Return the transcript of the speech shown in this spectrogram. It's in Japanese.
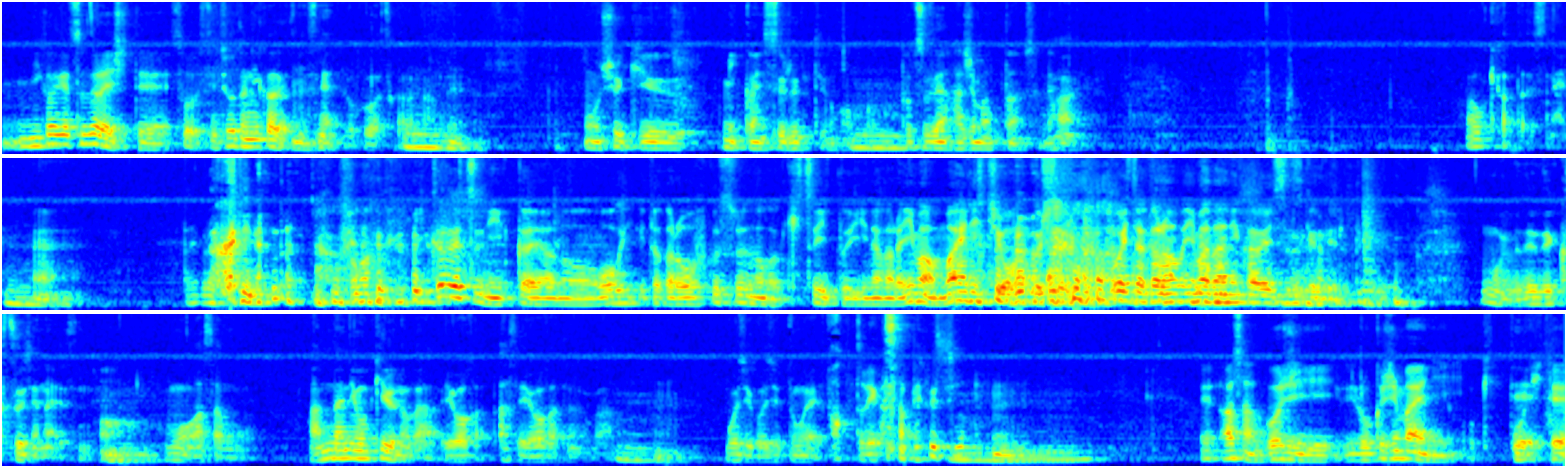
2ヶ月ぐらいしてそうですね。ちょうど2ヶ月ですね、6月からなんで、もう週休3日にするっていうのがうん。突然始まったんですよね、はい。あ大きかったですね、うん。えだいぶ楽になった。えその1ヶ月に1回あの大分から往復するのがきついと言いながら今は毎日往復してる。大分からいまだに通い続けてるという、もう今全然苦痛じゃないですね、うもう朝もあんなに起きるのが弱か朝弱かったのが、5時50分ぐらいパッと目が覚めるし、うん。うんえ朝5時6時前に起きて起き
